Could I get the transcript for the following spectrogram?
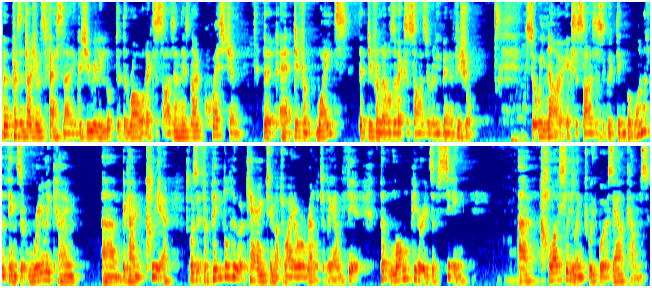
her presentation was fascinating because she really looked at the role of exercise, and there's no question that at different weights, that different levels of exercise are really beneficial. So we know exercise is a good thing, but one of the things that really came um, became clear was that for people who are carrying too much weight or are relatively unfit, that long periods of sitting are closely linked with worse outcomes.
